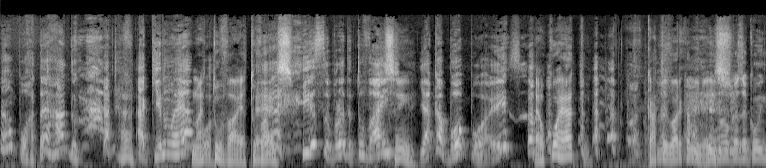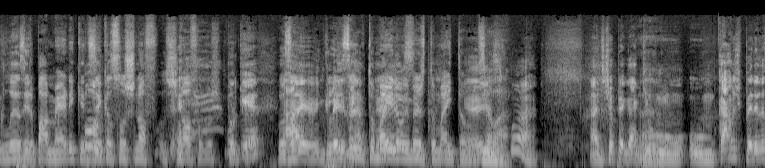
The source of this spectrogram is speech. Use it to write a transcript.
Não, porra, tá errado. É. Aqui não é. Não é porra. tu vai, é tu vais. É isso, pronto, tu vais. Sim. E acabou, porra. É isso. É o correto. Categoricamente, é É a mesma isso. coisa com o inglês ir para a América e dizer que eles são xenóf- xenófobos porque Porque- usam, Ah, o inglês, dizem né? tomato É em isso. vez de tomato, É sei isso, lá. porra. Ah, deixa eu pegar aqui um, um Carlos Pereira,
